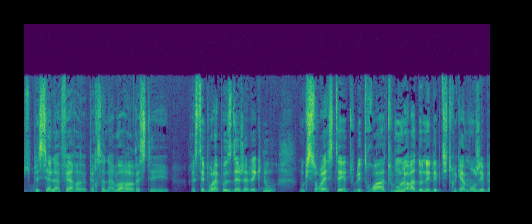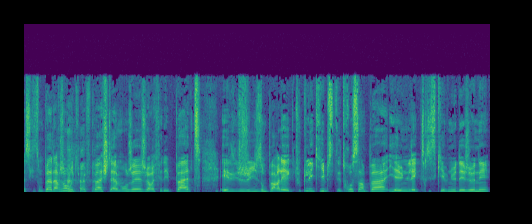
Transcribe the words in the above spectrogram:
spécial à faire, euh, personne à voir, euh, restez, restez pour la pause déj avec nous. Donc ils sont restés tous les trois. Tout le monde leur a donné des petits trucs à manger parce qu'ils ont pas d'argent, donc ils peuvent pas acheter à manger. Je leur ai fait des pâtes et je- ils ont parlé avec toute l'équipe. C'était trop sympa. Il y a une lectrice qui est venue déjeuner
